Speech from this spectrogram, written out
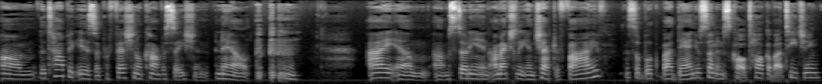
Um, the topic is a professional conversation. Now, I am um, studying, I'm actually in chapter five. It's a book by Danielson and it's called Talk About Teaching.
